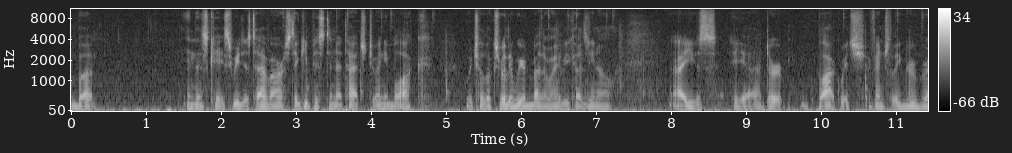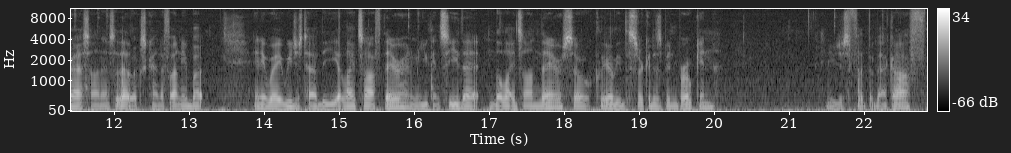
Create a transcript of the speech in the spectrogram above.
But in this case we just have our sticky piston attached to any block, which looks really weird by the way because, you know, I use a uh, dirt block which eventually grew grass on it, so that looks kind of funny, but anyway, we just have the lights off there, and you can see that the light's on there, so clearly the circuit has been broken. You just flip it back off,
